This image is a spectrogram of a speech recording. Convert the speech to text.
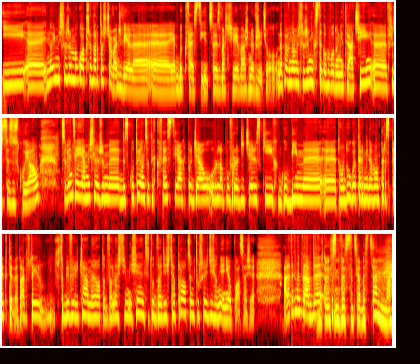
I, e, no i myślę, że mogła przewartościować wiele e, jakby kwestii, co jest właściwie ważne w życiu. Na pewno myślę, że nikt z tego powodu nie traci, e, wszyscy zyskują. Co więcej, ja myślę, że my dyskutując o tych kwestiach podziału urlopów rodzicielskich, gubimy tą długoterminową perspektywę, tak? Tak? Tutaj sobie wyliczamy, o to 12 miesięcy, tu 20%, tu 60%, nie, nie opłaca się. Ale tak naprawdę... To jest inwestycja bezcenna.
